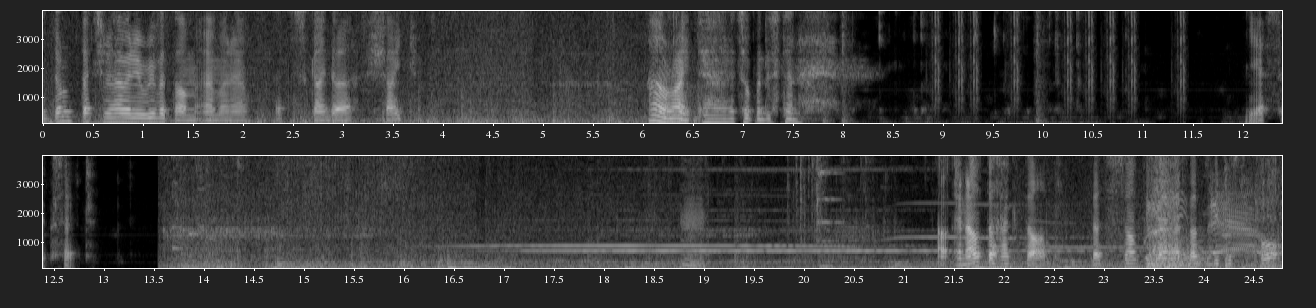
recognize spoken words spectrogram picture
I don't actually have any river Rivetom ammo now. That's kinda shite. Alright, uh, let's open this then. Yes, accept. Hmm. Uh, an auto-hack dart. That's something I had not witnessed before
